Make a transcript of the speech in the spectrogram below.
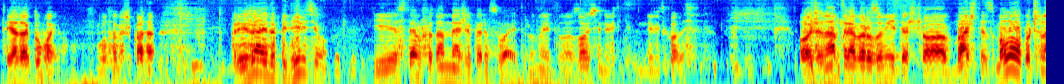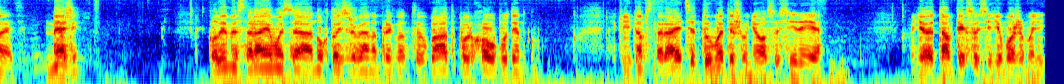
Та я так думаю. Було б шкода. Приїжджаю до підгірців і з тим, що там межі пересувають. Розумієте, ну зовсім не, від, не відходить. Отже, нам треба розуміти, що, бачите, з малого починається. Межі. Коли ми стараємося, ну хтось живе, наприклад, в багатоповерховому будинку, який там старається думати, що в нього сусіди є. В нього там тих сусідів, може, малі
